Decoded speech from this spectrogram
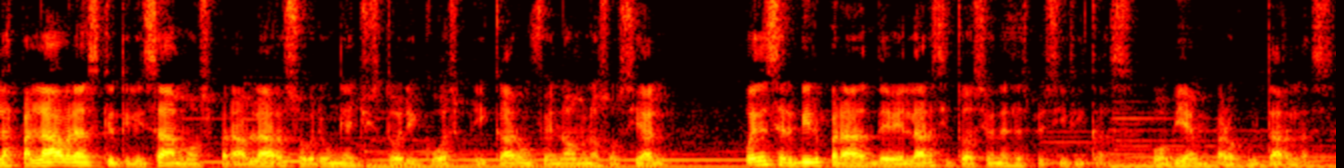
Las palabras que utilizamos para hablar sobre un hecho histórico o explicar un fenómeno social puede servir para develar situaciones específicas o bien para ocultarlas.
